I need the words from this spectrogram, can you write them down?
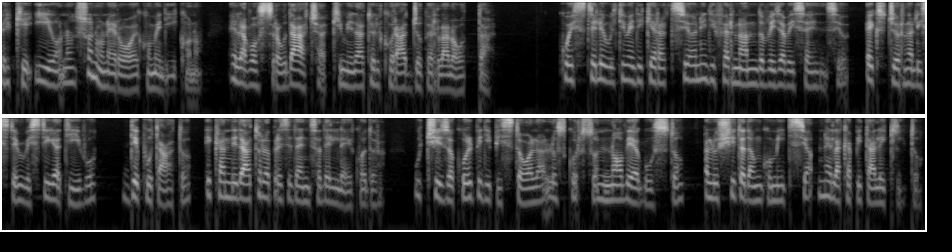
perché io non sono un eroe come dicono, è la vostra audacia che mi ha dato il coraggio per la lotta. Queste le ultime dichiarazioni di Fernando Villavicencio, ex giornalista investigativo, deputato e candidato alla presidenza dell'Ecuador, ucciso a colpi di pistola lo scorso 9 agosto all'uscita da un comizio nella capitale Quito.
